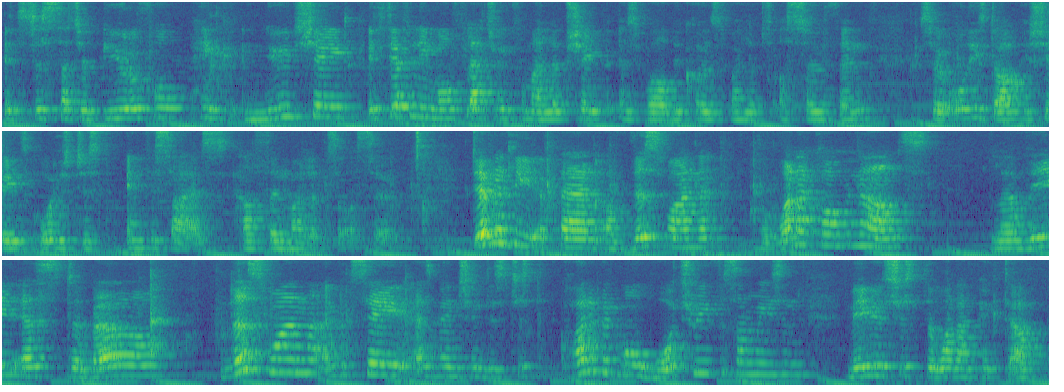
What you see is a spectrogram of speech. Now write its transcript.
it's just such a beautiful pink nude shade. It's definitely more flattering for my lip shape as well because my lips are so thin. So all these darker shades always just emphasize how thin my lips are. So definitely a fan of this one. The one I can't pronounce, La Vie est belle. This one, I would say, as mentioned, is just quite a bit more watery for some reason. Maybe it's just the one I picked up,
